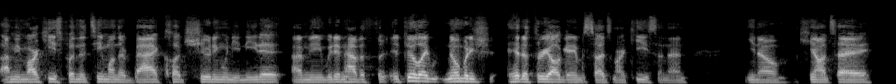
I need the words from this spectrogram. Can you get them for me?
I mean, Markquis putting the team on their back, clutch shooting when you need it. I mean, we didn't have a. Th- it feels like nobody sh- hit a three all game besides Markquis, and then, you know, Keyontae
